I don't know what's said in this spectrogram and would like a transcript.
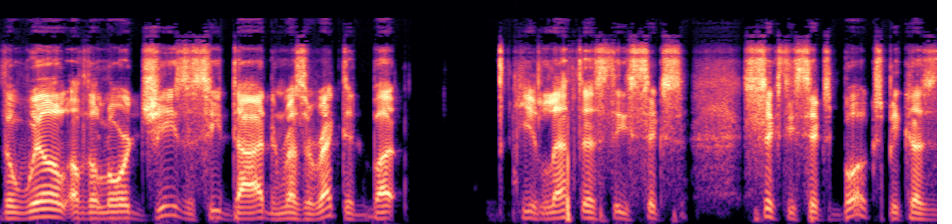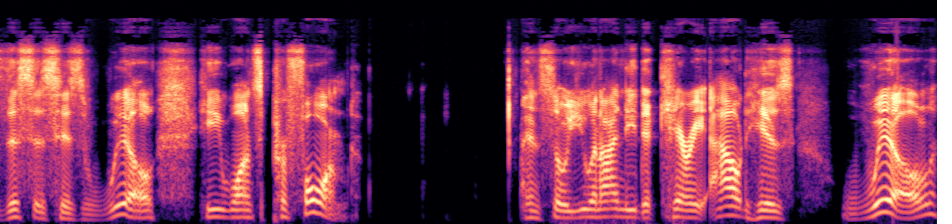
the will of the Lord Jesus. He died and resurrected, but he left us these six, 66 books because this is his will he wants performed. And so you and I need to carry out his will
